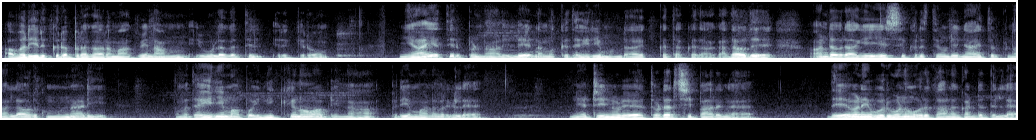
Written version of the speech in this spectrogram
அவர் இருக்கிற பிரகாரமாகவே நாம் இவ்வுலகத்தில் இருக்கிறோம். நியாய தீர்ப்பு நாளிலே நமக்கு தைரியம் உண்டாக்கத்தக்கதாக. அதாவது ஆண்டவராகிய இயேசு கிறிஸ்துவனுடைய நியாய தீர்ப்பு நாளில் அவருக்கு முன்னாடி நம்ம தைரியமாக போய் நிற்கணும் அப்படின்னா பிரியமானவர்களே நேற்றினுடைய தொடர்ச்சி பாருங்கள் தேவனை ஒருவனும் ஒரு காலம் கண்டதில்லை.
